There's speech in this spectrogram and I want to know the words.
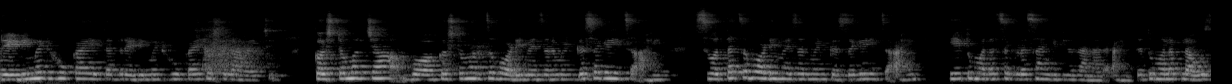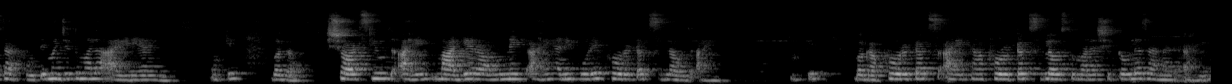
रेडीमेड हो काय येतात रेडीमेड हो काय कसे लावायचे कस्टमरच्या बॉ कस्टमरचं बॉडी मेजरमेंट कसं घ्यायचं आहे स्वतःचं बॉडी मेजरमेंट कसं घ्यायचं आहे हे तुम्हाला सगळं सांगितलं जाणार आहे. तर तुम्हाला ब्लाऊज दाखवते म्हणजे तुम्हाला आयडिया येईल. ओके बघा शॉर्ट स्लीव्ज आहे मागे राऊंड नेक आहे आणि पुढे फोरटक्स ब्लाऊज आहे. ओके बघा फोरटक्स आहेत हा फोरटक्स ब्लाऊज तुम्हाला शिकवला जाणार आहे.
